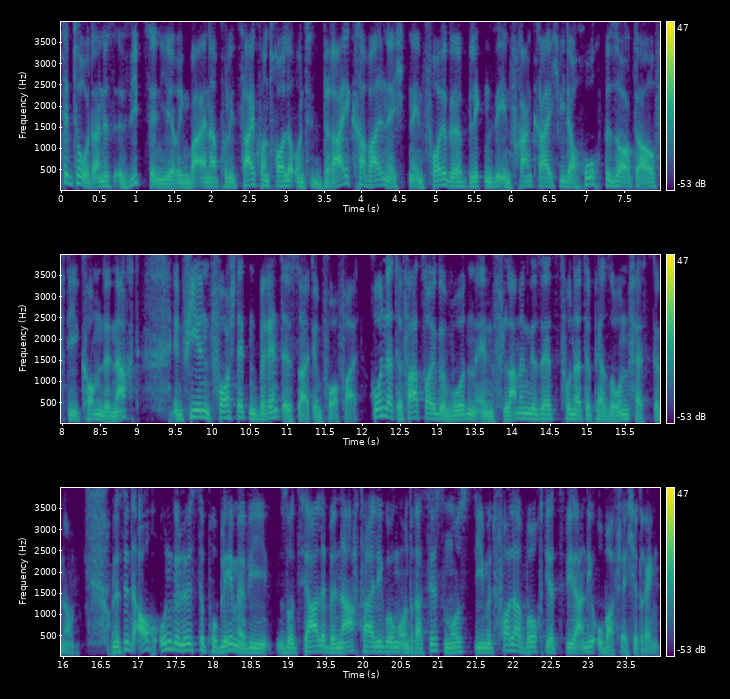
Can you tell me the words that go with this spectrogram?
dem Tod eines 17-Jährigen bei einer Polizeikontrolle und drei Krawallnächten in Folge blicken sie in Frankreich wieder hochbesorgt auf die kommende Nacht. In vielen Vorstädten brennt es seit dem Vorfall. Hunderte Fahrzeuge wurden in Flammen gesetzt, hunderte Personen festgenommen. Und es sind auch ungelöste Probleme wie soziale Benachteiligung und Rassismus, die mit voller Wucht jetzt wieder an die Oberfläche drängen.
